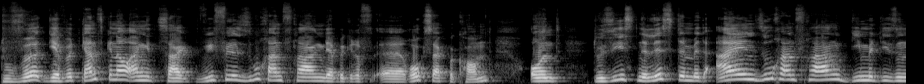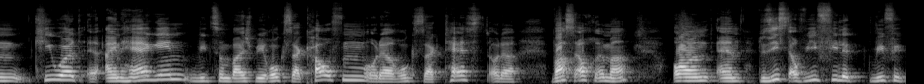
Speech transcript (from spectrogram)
du wird, dir wird ganz genau angezeigt, wie viele Suchanfragen der Begriff äh, Rucksack bekommt und du siehst eine Liste mit allen Suchanfragen, die mit diesem Keyword äh, einhergehen, wie zum Beispiel Rucksack kaufen oder Rucksack Test oder was auch immer. Und ähm, du siehst auch, wie viele, wie viel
